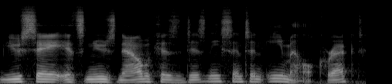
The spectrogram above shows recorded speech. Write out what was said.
you say it's news now because Disney sent an email, correct?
